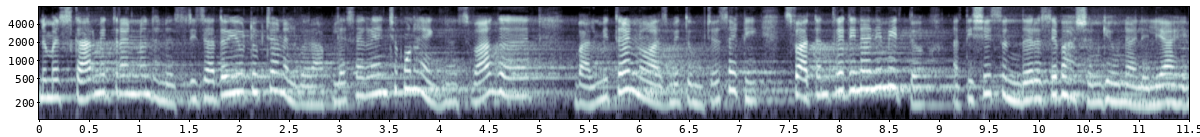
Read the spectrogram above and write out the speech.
नमस्कार मित्रांनो धनश्री जाधव यूट्यूब चॅनलवर आपल्या सगळ्यांचे पुन्हा एकदा स्वागत. बालमित्रांनो आज मी तुमच्यासाठी स्वातंत्र्य दिनानिमित्त अतिशय सुंदर असे भाषण घेऊन आलेले आहे.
